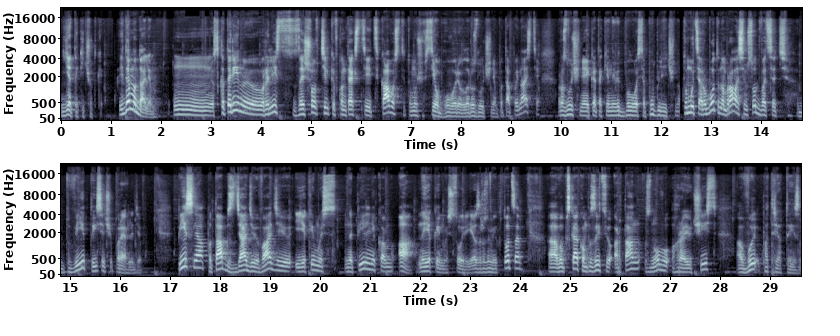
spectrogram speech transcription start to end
Є такі чутки. Йдемо далі. З Катеріною реліз зайшов тільки в контексті цікавості, тому що всі обговорювали розлучення Потапа і Насті, розлучення, яке таки не відбулося публічно. Тому ця робота набрала 722 тисячі переглядів. Після Потап з дядею Вадією і якимось напільником, а не якимось, сорі, я зрозумів, хто це. е, Випускає композицію Артан, знову граючись в патріотизм.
